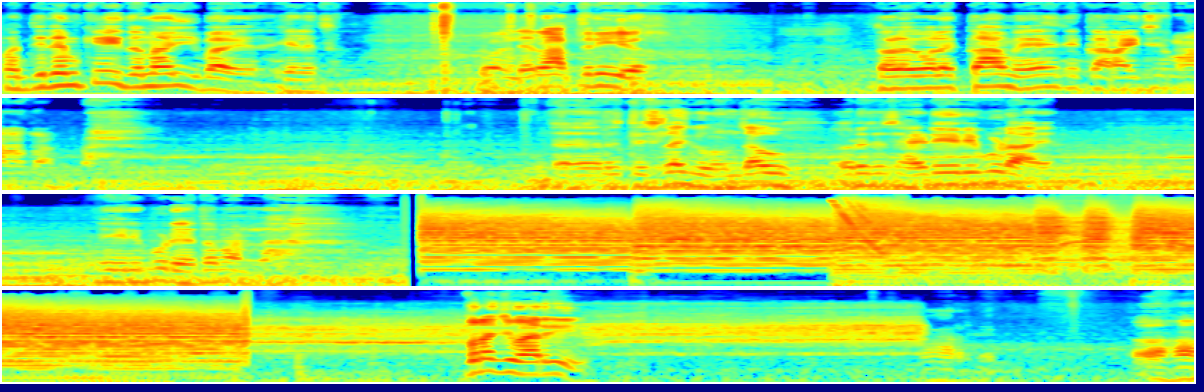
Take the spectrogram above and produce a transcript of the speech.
पण ती नेमकी इथं नाही बाहेर गेलेत. ते म्हणले रात्री ये. तळेवाला काम आहे ते करायचे मला तर रितेशला घेऊन जाऊ. रितेश आहे डेअरी पुढं आहे. डेअरी पुढे येतो म्हणला. कोणाची वारी? हा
